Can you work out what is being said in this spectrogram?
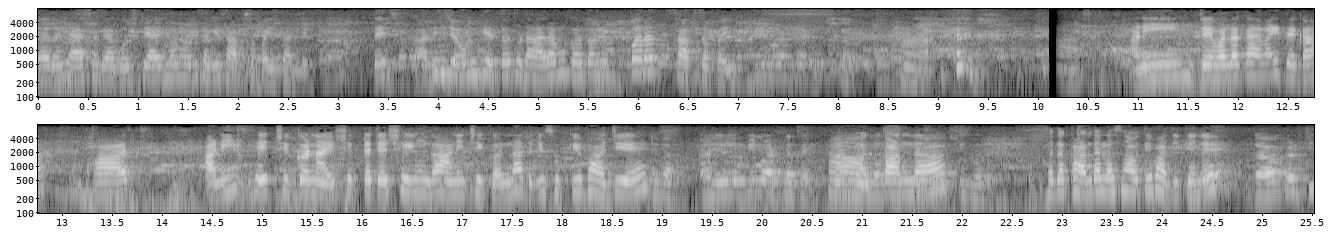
तर ह्या सगळ्या गोष्टी आहेत. म्हणून एवढी सगळी साफसफाई चालली. तेच आधी जेवण घेतो थोडा आराम करतो आणि परत साफसफाई. हां. हां. आणि जेवायला काय माहिती आहे का? भात आणि हे चिकन आहे. शेकटाच्या शेंगा आणि चिकन ना त्याची सुकी भाजी आहे. आणि बिन वाटणंच आहे. हा, कांदा. आता कांदा लसणावरती भाजी केले. गावाकडची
